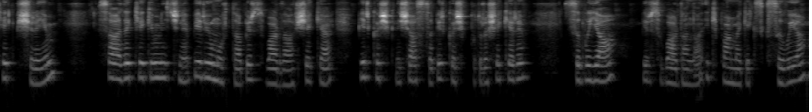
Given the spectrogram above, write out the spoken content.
kek pişireyim. Sade kekimin içine bir yumurta, bir su bardağı şeker, bir kaşık nişasta, bir kaşık pudra şekeri, sıvı yağ, bir su bardağından iki parmak eksik sıvı yağ.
